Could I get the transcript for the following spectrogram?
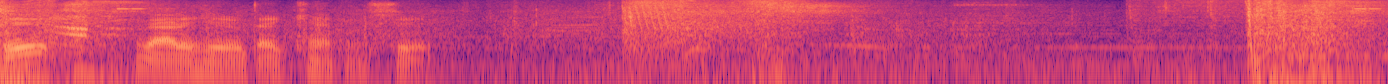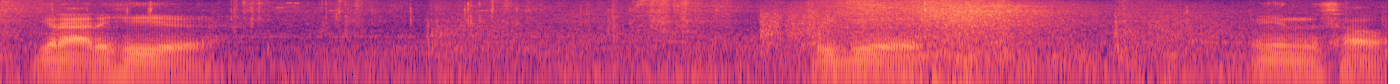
Bitch, get out of here with that camping shit. Get out of here. We good. We in this hole.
